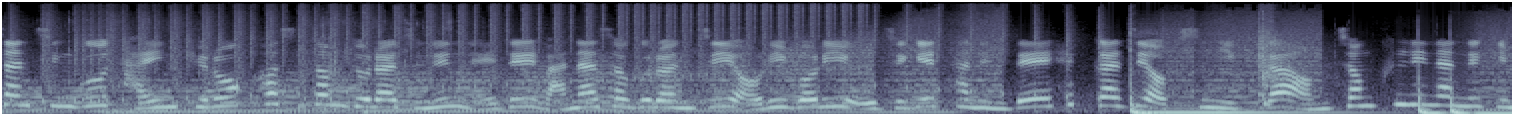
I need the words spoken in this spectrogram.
싼 친구 다인큐로 커스텀 돌아주는 애들 많아서 그런지 어리버리 오지게 타는데 핵까지 없으니까 엄청 클린한 느낌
